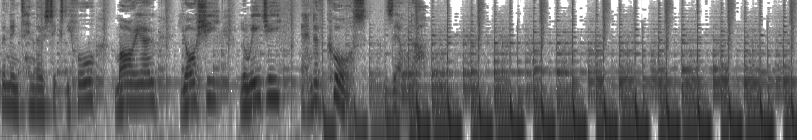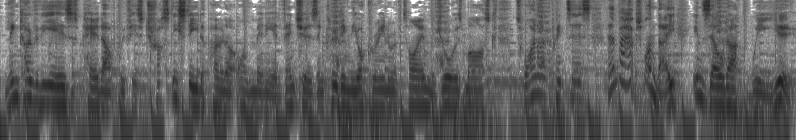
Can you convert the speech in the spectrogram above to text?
the Nintendo 64, Mario, Yoshi, Luigi, and of course, Zelda. Link over the years has paired up with his trusty steed Epona on many adventures, including the Ocarina of Time, Majora's Mask, Twilight Princess, and perhaps one day in Zelda Wii U.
